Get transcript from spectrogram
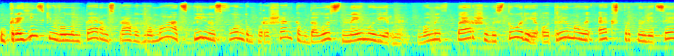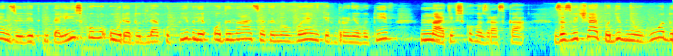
Українським волонтерам справи громад спільно з фондом Порошенка вдалося неймовірне. Вони вперше в історії отримали експортну ліцензію від італійського уряду для купівлі 11 новеньких броньовиків натівського зразка. Зазвичай подібні угоди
